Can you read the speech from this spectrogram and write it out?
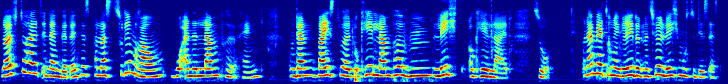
läufst du halt in deinem Gedächtnispalast zu dem Raum, wo eine Lampe hängt. Und dann weißt du halt, okay, Lampe, hm, Licht, okay, Light. So. Und dann haben wir halt drüber geredet, natürlich musst du dir das erst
